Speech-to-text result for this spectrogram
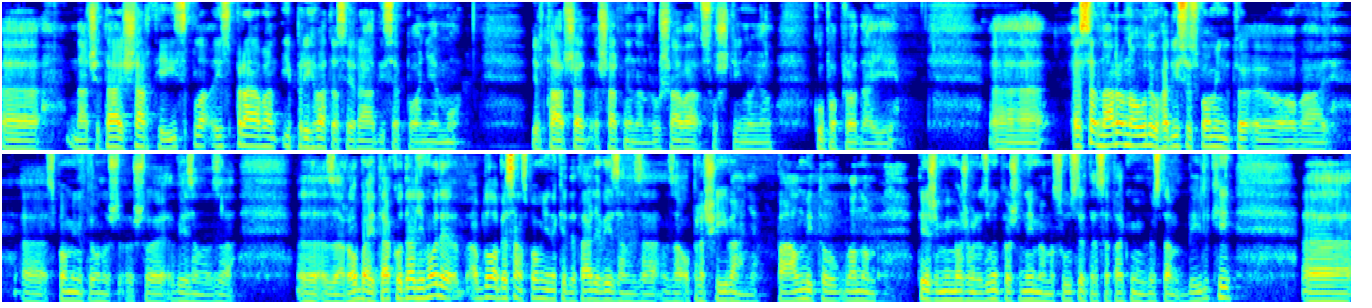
E, znači taj šart je ispravan i prihvata se radi se po njemu jer ta šart, ne narušava suštinu jel, kupo prodaje. E, e sad naravno ovdje u hadisu spomenuto e, ovaj, spomenuto ono što je vezano za, za roba i tako dalje. Ovdje Abdullah Besan spominje neke detalje vezane za, za oprašivanje palmi, to uglavnom teže mi možemo razumjeti pošto ne imamo susreta sa takvim vrstama biljki. E,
